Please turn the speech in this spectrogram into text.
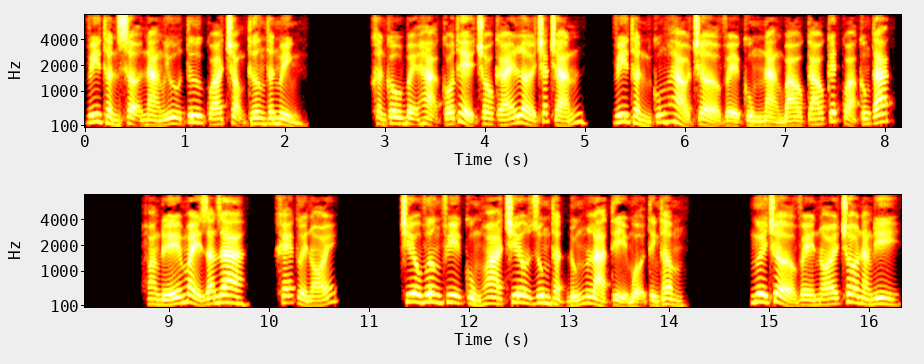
vi thần sợ nàng ưu tư quá trọng thương thân mình. Khẩn cầu bệ hạ có thể cho cái lời chắc chắn, vi thần cũng hảo trở về cùng nàng báo cáo kết quả công tác. Hoàng đế mày giãn ra, khẽ cười nói. Chiêu vương phi cùng hoa chiêu dung thật đúng là tỉ muội tình thâm. Ngươi trở về nói cho nàng đi,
